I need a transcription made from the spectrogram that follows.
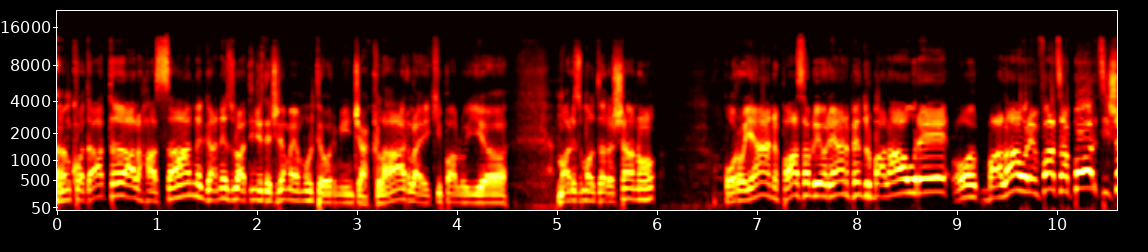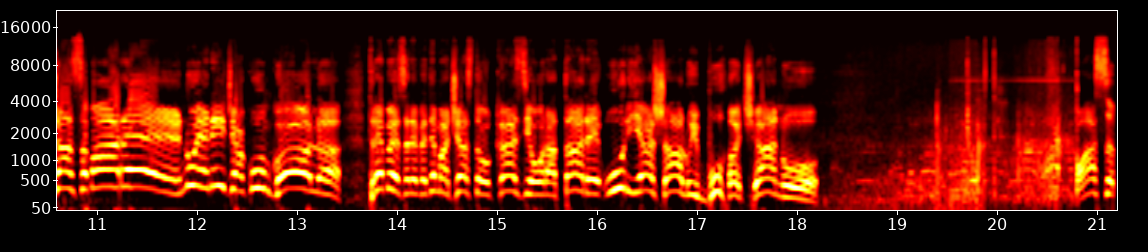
Încă o dată, Al Hasan, ganezul atinge de cele mai multe ori mingea clar la echipa lui uh, Marius Măldărășanu. Oroian, pasa lui Oroian pentru Balaure. O, Balaure în fața porții, șansă mare! Nu e nici acum gol! Trebuie să revedem această ocazie, o ratare uriașă a lui Buhăceanu. Pasă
